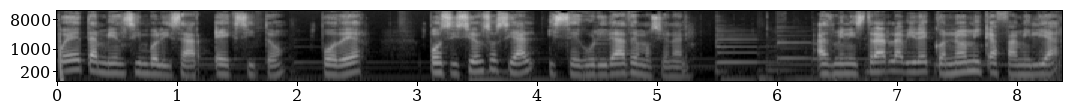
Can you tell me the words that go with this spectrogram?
puede también simbolizar éxito, poder, posición social y seguridad emocional. Administrar la vida económica familiar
